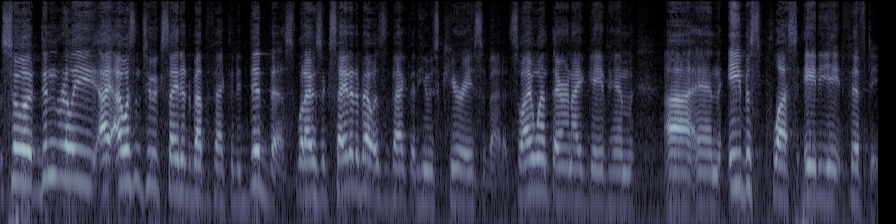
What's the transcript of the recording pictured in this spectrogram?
so it didn't really, I, I, wasn't too excited about the fact that he did this. What I was excited about was the fact that he was curious about it. So I went there and I gave him uh, an ABUS Plus 8850.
